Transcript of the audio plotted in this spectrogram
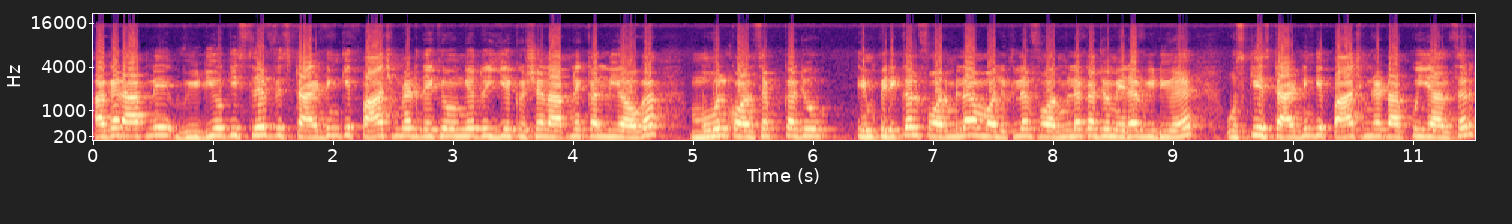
अगर आपने वीडियो की सिर्फ़ स्टार्टिंग के पाँच मिनट देखे होंगे तो ये क्वेश्चन आपने कर लिया होगा। मूल कॉन्सेप्ट का जो इंपेरिकल फॉर्मूला मॉलिकुलर फॉर्मूला का जो मेरा वीडियो है, उसके स्टार्टिंग के पाँच मिनट आपको ये आंसर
